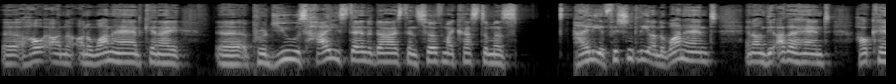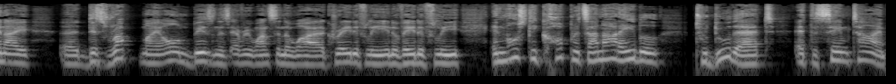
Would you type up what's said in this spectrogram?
uh, how on, on the one hand can I uh, produce highly standardized and serve my customers highly efficiently on the one hand, and on the other hand, how can I uh, disrupt my own business every once in a while, creatively, innovatively? And mostly corporates are not able to do that at the same time,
